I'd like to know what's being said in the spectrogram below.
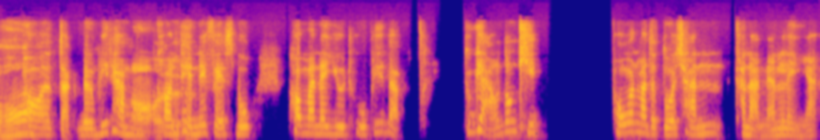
อ๋อพอจากเดิมที่อ๋อเออทำคอนเทนต์ใน Facebook พอมาใน YouTube ที่แบบ ทุกอย่างมันต้องคิด เพราะมันมาจากตัวฉันขนาดนั้นอะไรเงี้ย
